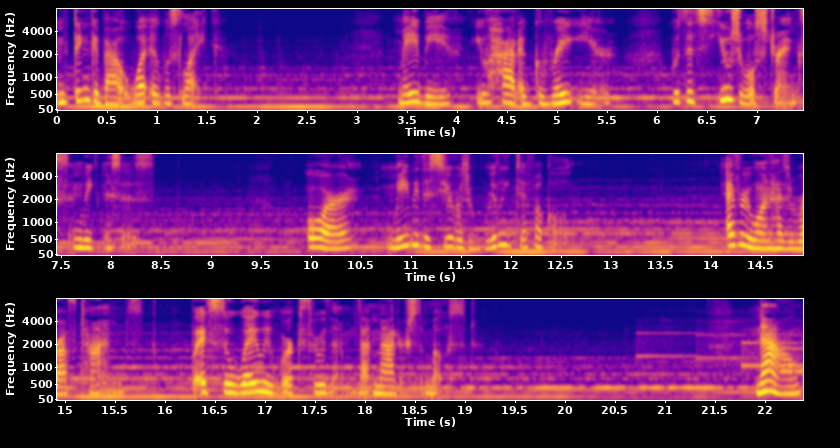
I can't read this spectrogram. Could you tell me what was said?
and think about what it was like. Maybe you had a great year with its usual strengths and weaknesses. Or maybe this year was really difficult Everyone has rough times, but it's the way we work through them that matters the most. Now,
